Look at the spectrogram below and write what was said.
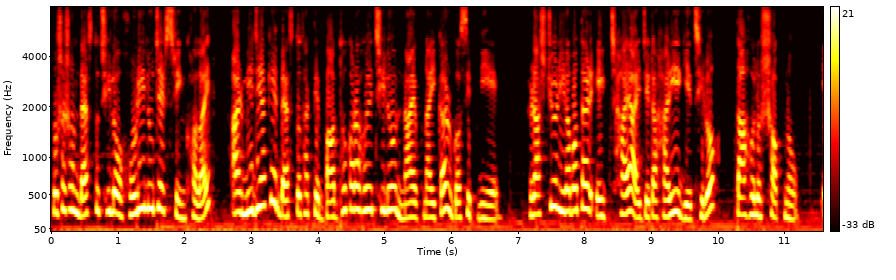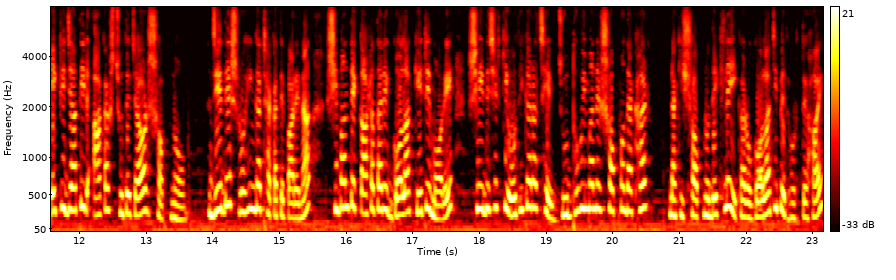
প্রশাসন ব্যস্ত ছিল হরিলুটের শৃঙ্খলায় আর মিডিয়াকে ব্যস্ত থাকতে বাধ্য করা হয়েছিল নায়ক নায়িকার গসিপ নিয়ে। রাষ্ট্রীয় নিরাপত্তার এই ছায়ায় যেটা হারিয়ে গিয়েছিল, তা হলো স্বপ্ন। একটি জাতির আকাশ ছুতে যাওয়ার স্বপ্ন। যে দেশ রোহিঙ্গা ঠেকাতে পারে না, সীমান্তে কাটাতারে গলা কেটে মরে, সেই দেশের কি অধিকার আছে যুদ্ধবিমানের স্বপ্ন দেখার? নাকি স্বপ্ন দেখলেই কারও গলা টিপে ধরতে হয়?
